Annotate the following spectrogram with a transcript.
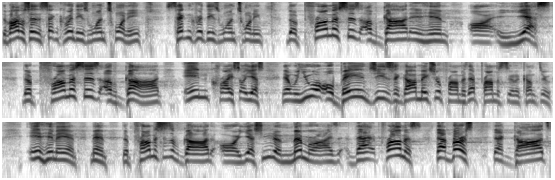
The Bible says in 2 Corinthians 1.20, 2 Corinthians 1.20, the promises of God in him are yes. The promises of God in Christ are yes. Now, when you are obeying Jesus and God makes you a promise, that promise is going to come through. In Him, I am. Man, the promises of God are yes. You need to memorize that promise, that verse, that God's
